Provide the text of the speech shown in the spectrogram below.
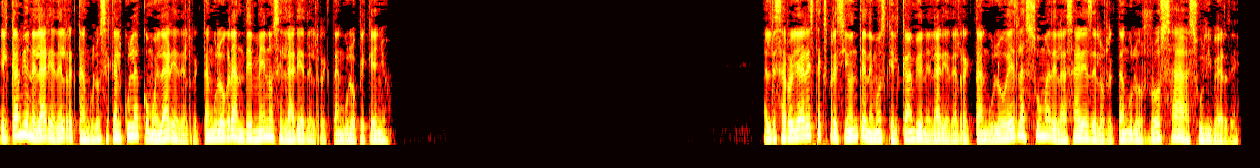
El cambio en el área del rectángulo se calcula como el área del rectángulo grande menos el área del rectángulo pequeño. Al desarrollar esta expresión tenemos que el cambio en el área del rectángulo es la suma de las áreas de los rectángulos rosa, azul y verde,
